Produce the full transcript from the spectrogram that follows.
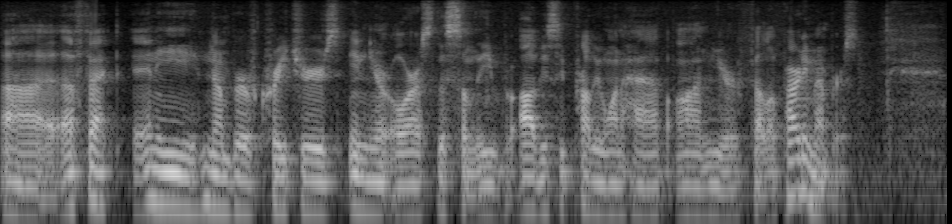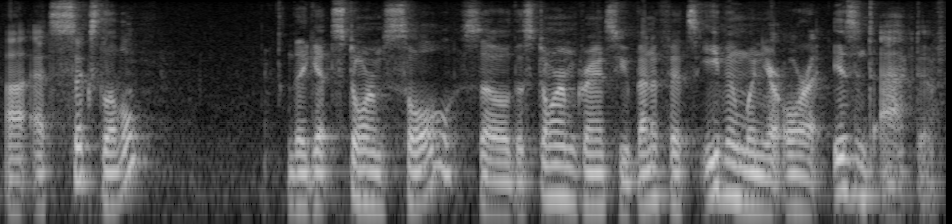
uh, affect any number of creatures in your aura. So this is something you obviously probably want to have on your fellow party members. Uh, at 6th level, they get Storm Soul, so the Storm grants you benefits even when your aura isn't active.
